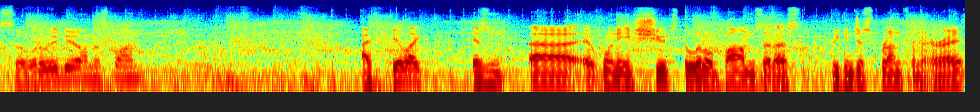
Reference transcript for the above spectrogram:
So what do we do on this one? I feel like isn't uh when he shoots the little bombs at us, we can just run from it, right?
